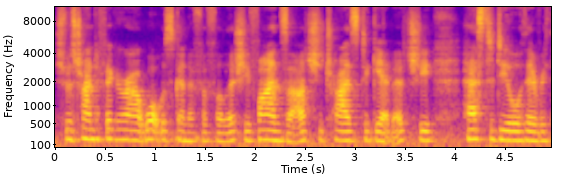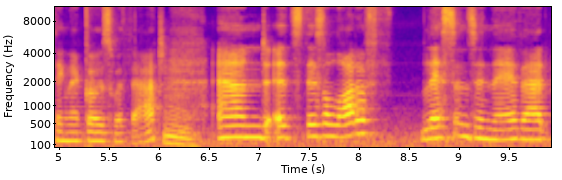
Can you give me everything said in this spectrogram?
She was trying to figure out what was going to fulfill her. She finds out, she tries to get it. She has to deal with everything that goes with that. Hmm. And it's there's a lot of lessons in there that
